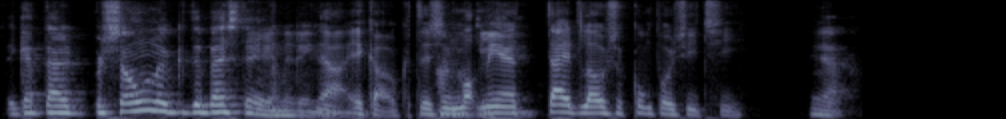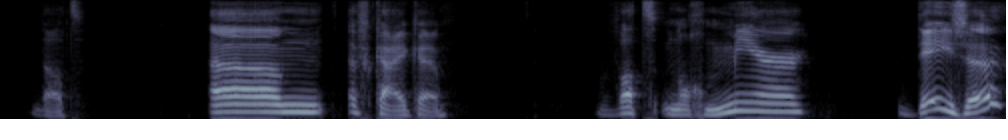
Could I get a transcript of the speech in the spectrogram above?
Ik heb daar persoonlijk de beste herinneringen. Ja, ik ook. Het is een wat meer tijdloze compositie. Ja. Dat. Ehm, even kijken. Wat nog meer? Deze.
